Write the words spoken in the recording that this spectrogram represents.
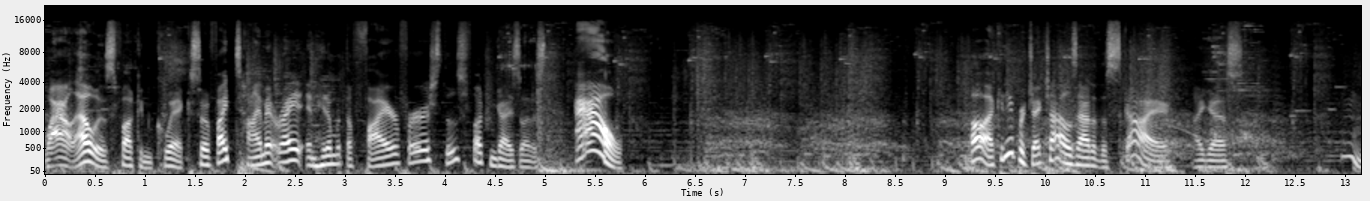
Wow, that was fucking quick. So if I time it right and hit him with the fire first, those fucking guys don't this. Ow! Oh, I can hit projectiles out of the sky, I guess. Hmm.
